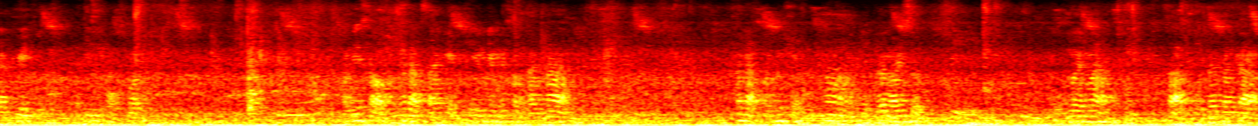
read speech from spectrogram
9คนและเพศหญิง26 คนข้อที่ 2 ระดับสาเหตุที่ยังไม่ส่งการบ้านระดับความคิดเห็นถ้าเห็นด้วยน้อยสุด 4เห็นด้วยมาก3เห็นด้วยปานกลาง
